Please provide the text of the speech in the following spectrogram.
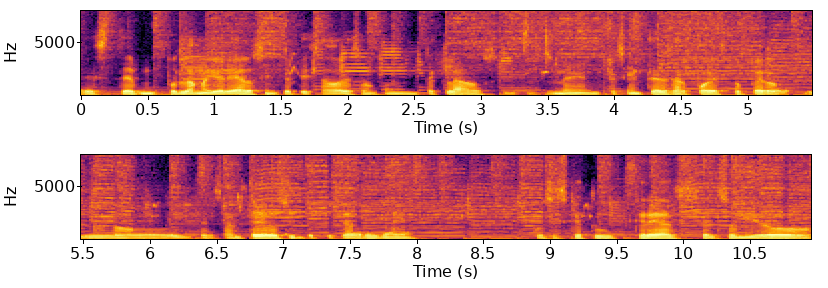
este, pues la mayoría de los sintetizadores son con teclados. Entonces me empecé a interesar por esto, pero lo interesante de los sintetizadores, vaya, pues es que tú creas el sonido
